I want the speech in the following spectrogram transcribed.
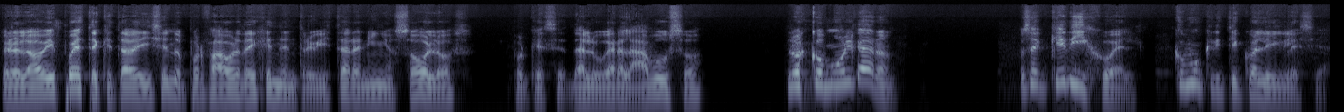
pero el obispo este que estaba diciendo, por favor, dejen de entrevistar a niños solos, porque se da lugar al abuso, lo excomulgaron. O sea, ¿qué dijo él? ¿Cómo criticó a la iglesia?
